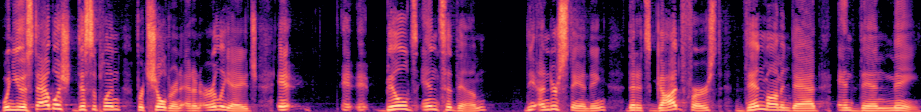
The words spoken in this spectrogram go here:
When you establish discipline for children at an early age, it, it, it builds into them the understanding that it's God first, then mom and dad, and then me.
